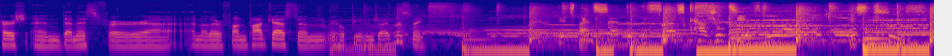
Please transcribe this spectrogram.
Hersh and Dennis for uh, another fun podcast, and we hope you enjoyed listening. It's been said that the first casualty of war is truth.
